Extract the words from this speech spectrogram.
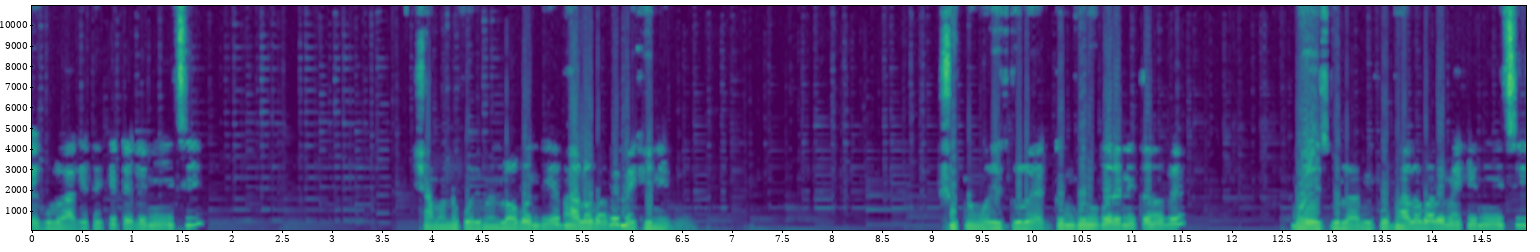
এগুলো আগে থেকে টেলে নিয়েছি। সামান্য পরিমাণ লবণ দিয়ে ভালোভাবে মেখে নিব। শুকনো মরিচগুলো একদম গুঁড়ো করে নিতে হবে। মরিচগুলো আমি খুব ভালোভাবে মেখে নিয়েছি।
